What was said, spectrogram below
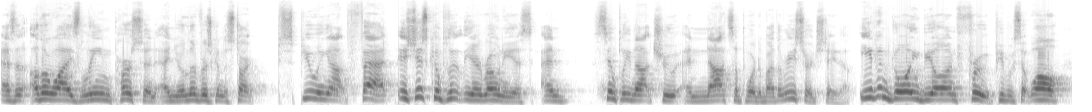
as an otherwise lean person and your liver is going to start spewing out fat is just completely erroneous and simply not true and not supported by the research data. Even going beyond fruit, people said, well,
